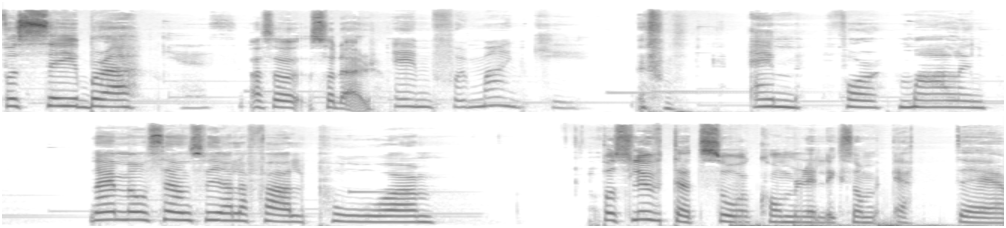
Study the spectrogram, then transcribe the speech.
for zebra. Alltså sådär. M for monkey. M for Malin. Nej men och sen så i alla fall på, på slutet så kommer det liksom ett eh,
